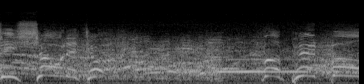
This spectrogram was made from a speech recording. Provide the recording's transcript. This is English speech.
She's showing it to him. The Pitbull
